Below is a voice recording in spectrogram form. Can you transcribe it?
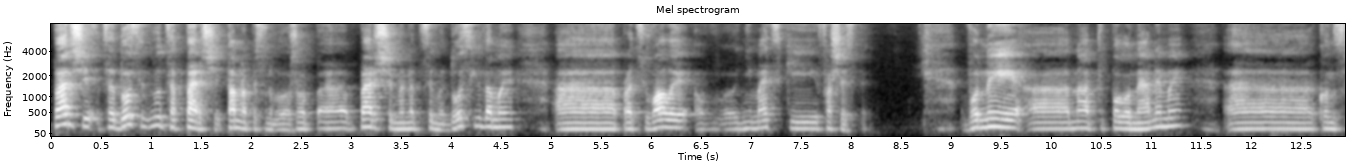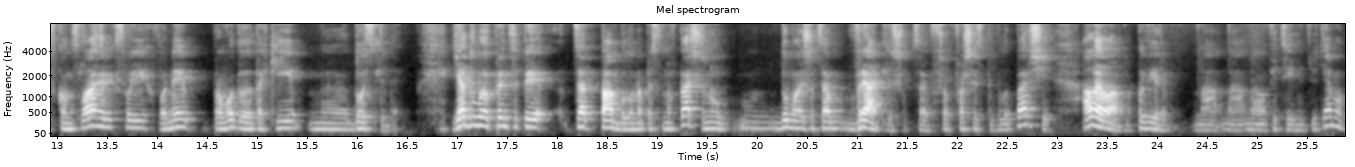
перші це дослід, ну це перші. Там написано було, що е, першими над цими дослідами працювали німецькі фашисти. Вони е, над полоненими е, в концлагерях своїх вони проводили такі досліди. Я думаю, в принципі, це там було написано вперше. Ну, думаю, що це вряд ли, що це щоб фашисти були перші. Але ладно, повіримо на, на, на офіційну цю тему.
